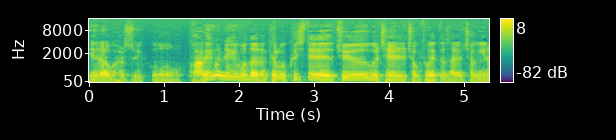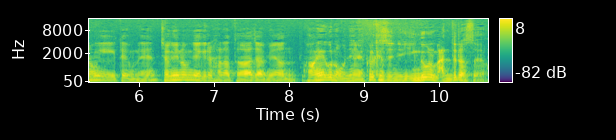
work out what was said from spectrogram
예라고 할 수 있고 광해군 얘기보다는 결국 그 시대 주역을 제일 정통했던 사람이 정인홍이기 때문에 정인홍 얘기를 하나 더 하자면 광해군 5년에 그렇게 해서 임금을 만들었어요.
